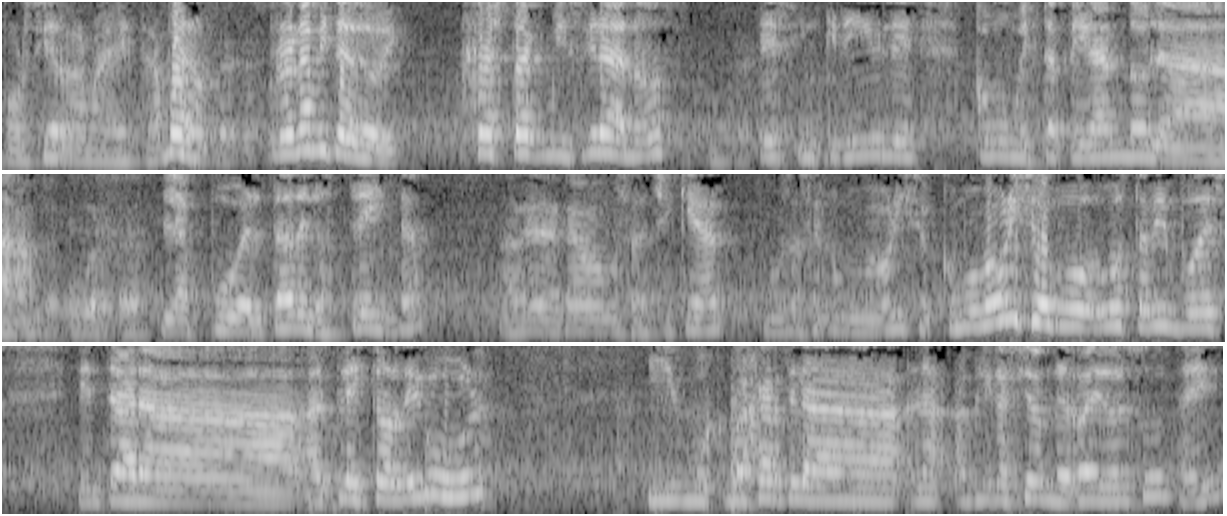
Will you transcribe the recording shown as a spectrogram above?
por Sierra Maestra. Bueno, programita de hoy. Hashtag mis granos. Es increíble cómo me está pegando la, la pubertad de los 30. A ver, acá vamos a chequear. Vamos a hacer como Mauricio. Como Mauricio, vos, vos también podés entrar a- al Play Store de Google y bajarte la, la aplicación de Radio del Sur, ahí,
